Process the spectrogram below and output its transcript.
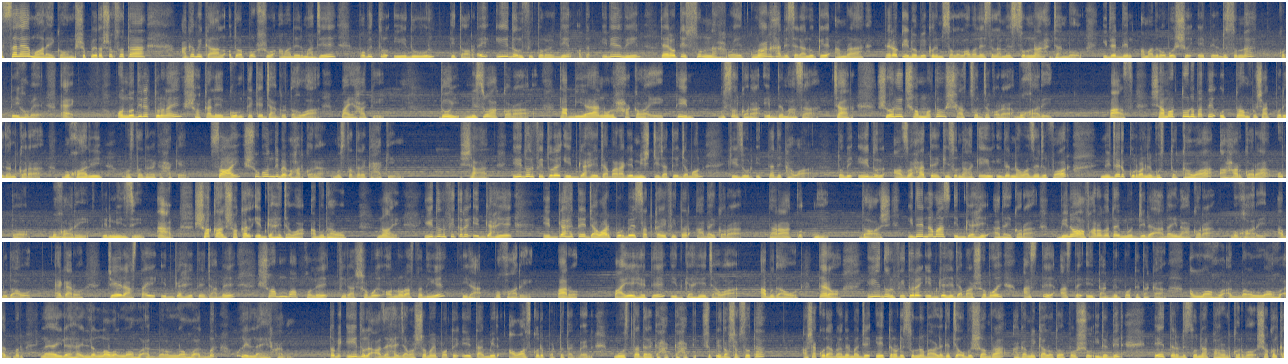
আসসালামু আলাইকুম। সুপ্রিয় দর্শক শ্রোতা, আগামীকাল অথবা পরশু আমাদের মাঝে পবিত্র ঈদ উল ফিতর। এই ঈদ উল ফিতরের দিন অর্থাৎ ঈদের দিন তেরোটি সুন্নাহ রয়ে কোরআন হাদিসের আলোকে আমরা তেরোটি নবী করিম সাল্লাহ আলাইসাল্লামের সুন্নাহ জানব। ঈদের দিন আমাদের অবশ্যই এই তেরোটি সুন্নাহ করতেই হবে। এক অন্য দিনের তুলনায় সকালে ঘুম থেকে জাগ্রত হওয়া, পায়ে হাঁকি। দুই, মিসওয়াক করা তা তাবিয়ানুল হাকাইক তিন গোসল করা ইবনে মাজা। চার শরীর সম্মত সাজসজ্জা করা, বুখারি। পাঁচ, সামর্থ্য অনুপাতে উত্তম পোশাক পরিধান করা, বুখারি মুস্তাদারেকা হাকিম। ছয়, সুগন্ধি ব্যবহার করা মুস্তাদারেকা হাকিম। সাত ঈদ উল ফিতরে ঈদগাহে যাবার আগে মিষ্টি জাতীয় যেমন খেজুর ইত্যাদি খাওয়া। তবে ঈদ উল আজহাতে কিছু না খেয়ে ঈদের নামাজের পর নিজের কোরবানির গোস্ত খাওয়া, আহার করা উত্তম। বুহারি তিরমিজি, আট। সকাল সকাল ঈদগাহে যাওয়া আবু দাউদ। নয়। ঈদ উল ফিতরে ঈদগাহে, ঈদগাহেতে যাওয়ার পূর্বে সৎকাই ফিতর আদায় করা। তারা কুতনি। দশ। ঈদের নামাজ ঈদগাহে আদায় করা। বিনা অফারগতায় মসজিদে আদায় না করা। বুখারি, আবু দাউদ। এগারো। যে রাস্তায় ঈদগাহেতে যাবে, সম্ভব হলে ফেরার সময় অন্য রাস্তা দিয়ে ফিরা। বুখারি। বারো। পায়ে হেঁটে ঈদগাহে যাওয়া। আবু দাউদ। তেরো ঈদ উল ফিতরে ঈদগাহে যাবার সময় আস্তে আস্তে এই তাকবির পড়তে থাকা। আল্লাহ আকবর আল্লাহ আকবর ইল্লাল্লাহ, আল্লাহ আকবর আল্লাহ আকবর উলিল্লাহিল হামদ। তবে ঈদ উল আজহায় যাওয়ার সময় পথে এই তাকবির আওয়াজ করে পড়তে থাকবেন। মুস্তাদের একটা হাক্কা হাক্কি। সুপ্রিয় দর্শক শ্রোতা, আশা করি আপনাদের মাঝে এই তেরোটি শূন্য ভালো লেগেছে। অবশ্যই আমরা আগামীকাল অথবা পরশু ঈদের দিন এই তেরোটি শূন্য পালন করব। সকলকে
